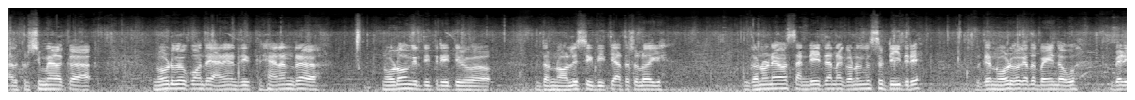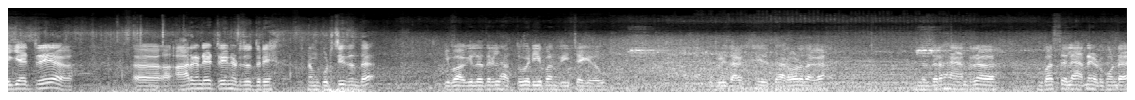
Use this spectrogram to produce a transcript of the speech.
ಅದು ಕೃಷಿ ಮೇಳಕ್ಕೆ ನೋಡಬೇಕು ಅಂತ ಏನೇನು ಏನಂದ್ರೆ ನೋಡೋಂಗಿರ್ತೈತಿ ರೀ ಒಂಥರ ನಾಲೆಜ್ ಸಿಗ್ತೈತಿ ಅದ್ರ ಸಲುವಾಗಿ. ಗಣನೆ ಸಂಡೇ ಐತನ, ಗಣನ ಸುಟ್ಟಿ ಇದ್ರಿ. ಅದಕ್ಕೆ ನೋಡ್ಬೇಕಾದ ಬೈಂದವು ಬೆಳಿಗ್ಗೆ ಆಟ್ರಿ ಆರು ಗಂಟೆ ಟ್ರೈನ್ ಹಿಡ್ದದ್ದು ರೀ ನಮ್ಮ ಕುಡ್ಸಿದಂತ. ಇವಾಗ ಇಲ್ಲದ್ರಲ್ಲಿ ಹತ್ತುವರೆಗೆ ಬಂದು ರೀಚ್ ಆಗಿದ್ದವು ಹುಬ್ಳಿದಾಗ ಧಾರವಾಡದಾಗ. ಇಲ್ಲದ್ರೆ ಹ್ಯಾಂಡ್ರ ಬಸ್ ಎಲ್ಲ ಹ್ಯಾಂಡ್ರ ಹಿಡ್ಕೊಂಡೆ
